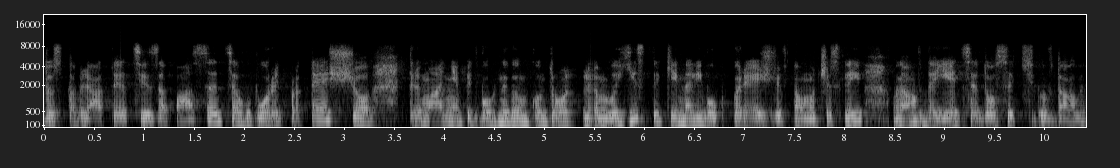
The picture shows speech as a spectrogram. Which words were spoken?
доставляти ці запаси. Це говорить про те, що тримання під вогневим контролем логістики на лівобережжі, в тому числі, нам вдається досить вдалим.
